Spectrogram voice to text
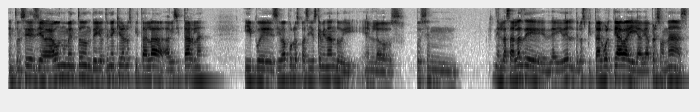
Entonces llegaba un momento donde yo tenía que ir al hospital a, a visitarla y pues iba por los pasillos caminando y en los, pues en, en las salas de, de ahí del, del, hospital volteaba y había personas,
